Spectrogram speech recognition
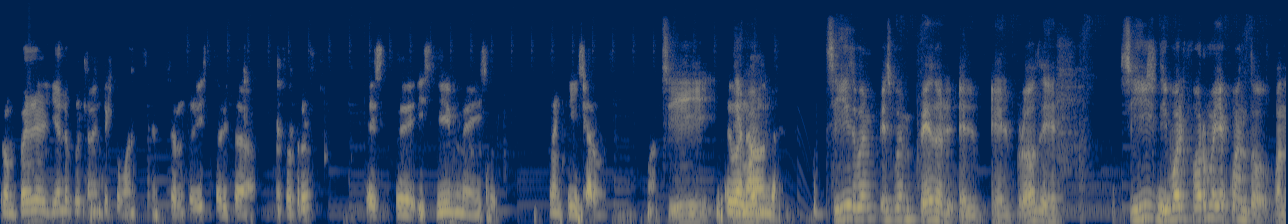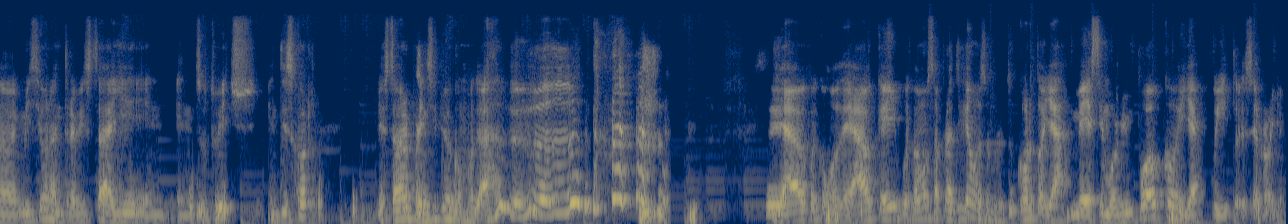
romper el hielo justamente como antes de empezar la entrevista ahorita nosotros, este, y sí me hizo tranquilizarme. Sí, Es buena igual- onda. Sí, es buen, es buen pedo el, el, el brother. Sí, Sí. de igual forma, ya cuando, cuando me hicieron la entrevista ahí en, en su Twitch, en Discord, yo estaba al principio como de... Sí. Ya fue como de, ah, ok, pues vamos a platicar sobre tu corto, ya me desenvolví un poco y ya fui todo ese rollo.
